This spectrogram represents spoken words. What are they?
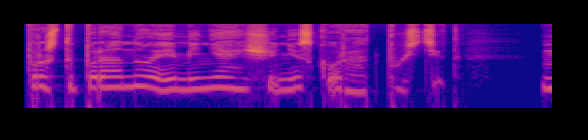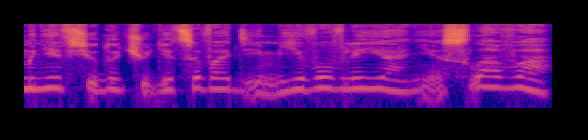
Просто паранойя меня еще не скоро отпустит. Мне всюду чудится Вадим, его влияние, слова...»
